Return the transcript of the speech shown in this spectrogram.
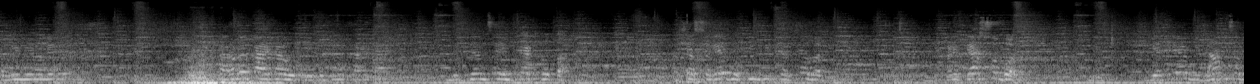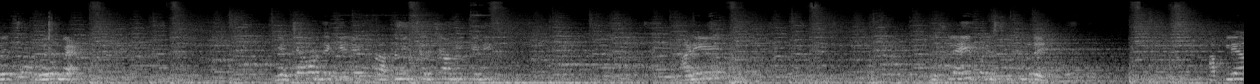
कमी मिळाले त्याची कारणं काय काय होती त्याच्यावर काय काय मुद्द्यांचा इम्पॅक्ट होता अशा सगळ्या गोष्टींची चर्चा झाली. आणि त्याचसोबत येत्या विधानसभेचा रोडमॅप याच्यावर देखील एक प्राथमिक चर्चा आम्ही केली. आणि कुठल्याही परिस्थितीमध्ये आपल्या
